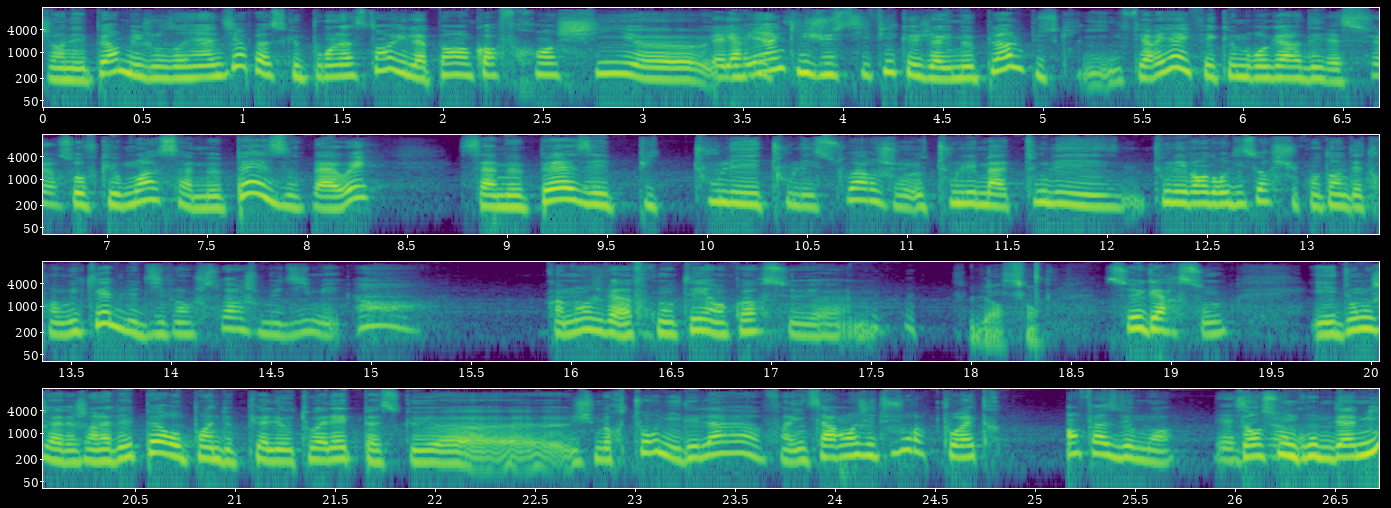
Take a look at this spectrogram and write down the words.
J'en ai peur, mais j'ose rien dire parce que pour l'instant, il n'a pas encore franchi. euh, Il La n'y a rien qui justifie que j'aille me plaindre, puisqu'il fait rien, il fait que me regarder. Bien sûr. Sauf que moi, ça me pèse. Bah oui. Ça me pèse. Et puis tous les, tous les soirs, je- tous, les, tous, les, tous les vendredis soirs, je suis contente d'être en week-end. Le dimanche soir, je me dis, mais oh, comment je vais affronter encore ce, euh, Ce garçon. ce garçon. Et donc j'avais- j'en avais peur au point de ne plus aller aux toilettes parce que euh, je me retourne, il est là. Enfin, il s'arrangeait toujours pour être en face de moi, Bien dans sûr. son groupe d'amis,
